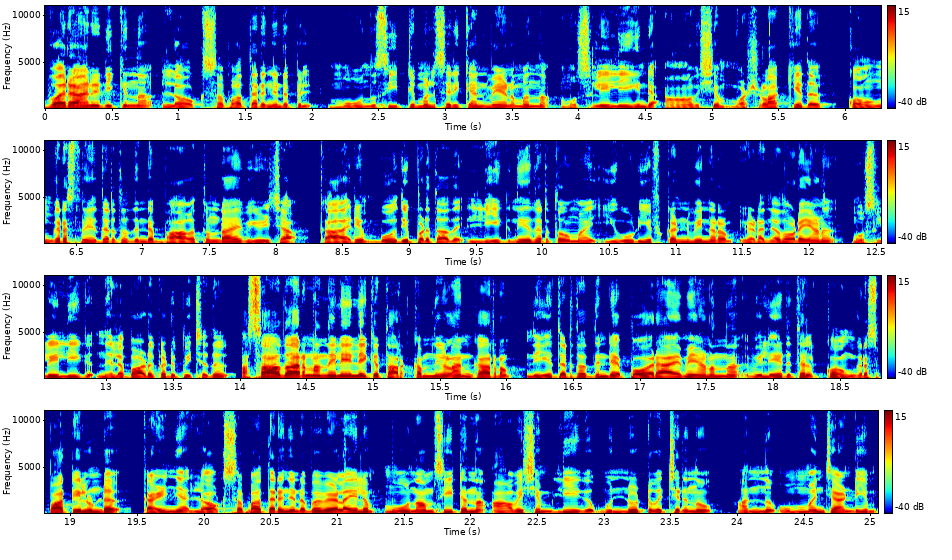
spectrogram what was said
വരാനിരിക്കുന്ന ലോക്സഭാ തെരഞ്ഞെടുപ്പിൽ മൂന്ന് സീറ്റ് മത്സരിക്കാൻ വേണമെന്ന മുസ്ലിം ലീഗിന്റെ ആവശ്യം വഷളാക്കിയത് കോൺഗ്രസ് നേതൃത്വത്തിന്റെ ഭാഗത്തുണ്ടായ വീഴ്ച. കാര്യം ബോധ്യപ്പെടുത്താതെ ലീഗ് നേതൃത്വവുമായി യു ഡി എഫ് കൺവീനറും ഇടഞ്ഞതോടെയാണ് മുസ്ലിം ലീഗ് നിലപാട് കടുപ്പിച്ചത്. അസാധാരണ നിലയിലേക്ക് തർക്കം നീളാൻ കാരണം നേതൃത്വത്തിന്റെ പോരായ്മയാണെന്ന വിലയിരുത്തൽ കോൺഗ്രസ് പാർട്ടിയിലുണ്ട്. കഴിഞ്ഞ ലോക്സഭാ തെരഞ്ഞെടുപ്പ് വേളയിലും മൂന്നാം സീറ്റെന്ന ആവശ്യം ലീഗ് മുന്നോട്ട് വച്ചിരുന്നു. അന്ന് ഉമ്മൻചാണ്ടിയും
